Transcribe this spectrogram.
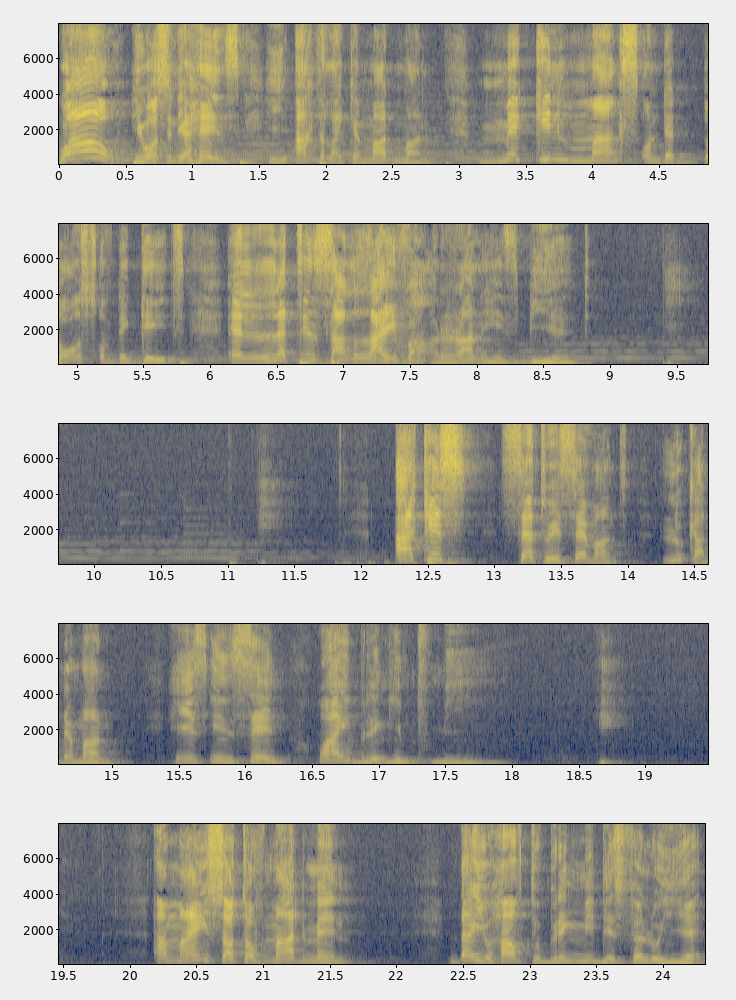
Wow, he was in their hands. He acted like a madman, making marks on the doors of the gate and letting saliva run his beard. Achish said to his servant, Look at the man. He is insane. Why bring him to me? Am I sort of madman that you have to bring me this fellow here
